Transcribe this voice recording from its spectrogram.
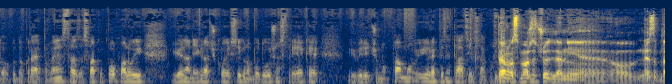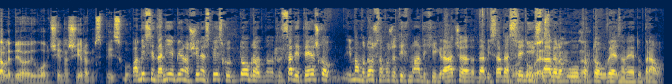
do, do kraja prvenstva za svaku pohvalu i jedan igrač koji je sigurno budućnost rijeke i vidjet ćemo pa i reprezentacije u svakom Da vas možda čudi da nije, ne znam da li je bio uopće na širem spisku. Pa mislim da nije bio na širem spisku, dobro, sad je teško, imamo dosta možda tih mladih igrača da bi sada sve njih stavilo u to u veznom redu, bravo.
